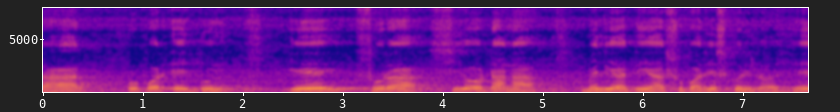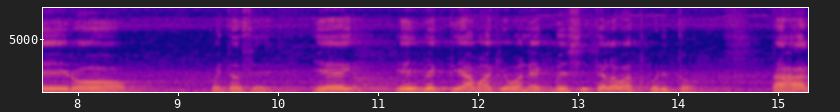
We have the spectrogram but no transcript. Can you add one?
তাহার উপর এই দুই এই সুরা সিও ডানা মিলিয়া দিয়া সুপারিশ করিল হে রব কইতাছে এই এই ব্যক্তি আমাকে অনেক বেশি তেলাওয়াত করিত। তাহার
